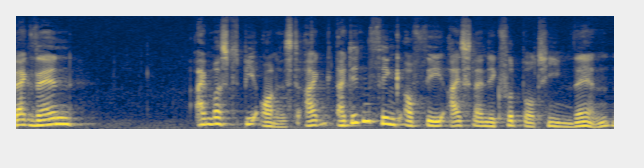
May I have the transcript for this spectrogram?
back then, I must be honest, I, I didn't think of the Icelandic football team then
